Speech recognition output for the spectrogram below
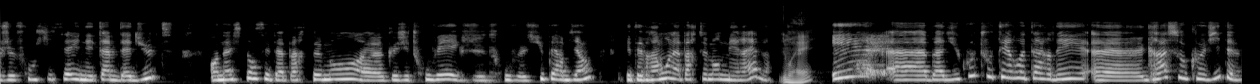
je franchissais une étape d'adulte en achetant cet appartement euh, que j'ai trouvé et que je trouve super bien. C'était vraiment l'appartement de mes rêves. Ouais. Et euh, bah, du coup, tout est retardé euh, grâce au Covid.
